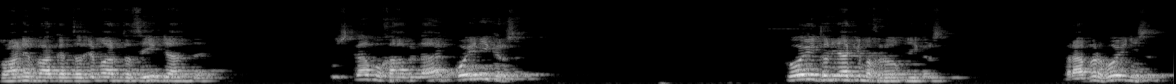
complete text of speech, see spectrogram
قرآن پاک کا ترجمہ اور تصحیح جانتے ہیں۔ اس کا مقابلہ کوئی نہیں کر سکتا۔ کوئی دنیا کی مخلوق نہیں کر سکتی برابر ہو ہی نہیں سکتا۔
